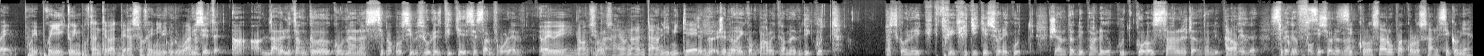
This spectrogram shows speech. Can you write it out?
Beraz, ouais, proiektu importante bat berazoren inguruan. Mais ah, ah, dans le temps qu'on a là, c'est pas possible de vous l'expliquer, c'est ça le problème. Oui, oui, donc c'est voilà. pour ça, on a un temps limité. J'aimerais qu'on parle quand même d'écoute, parce qu'on est très critiqué sur l'écoute. J'ai entendu parler de coûts colossales, j'ai entendu parler Alors, de frais de fonctionnement. C'est colossal ou pas colossal? C'est combien?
